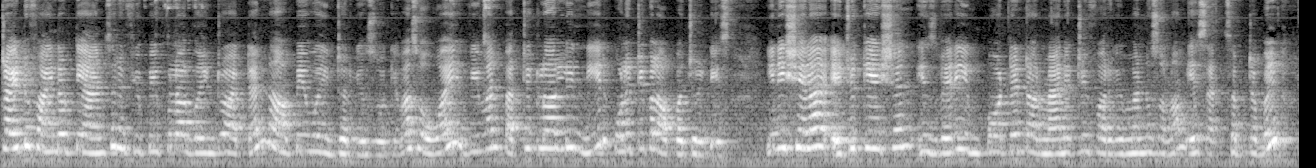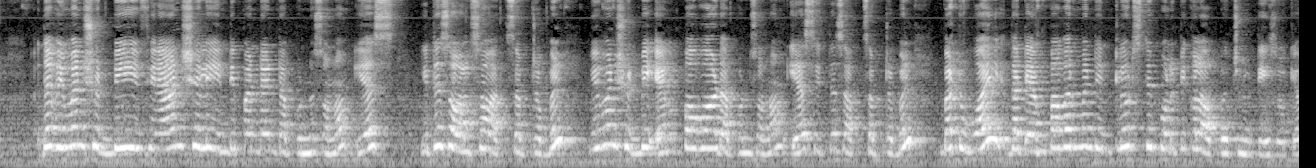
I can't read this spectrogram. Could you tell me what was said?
try to find out the answer if you people are going to attend uh, PO interviews. Okay, so why women particularly need political opportunities? Initially, education is very important or mandatory for women. So, no, yes, acceptable. The women should be financially independent. So, yes, it is also acceptable. Women should be empowered. So, yes, it is acceptable. But why that empowerment includes the political opportunities? Okay,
